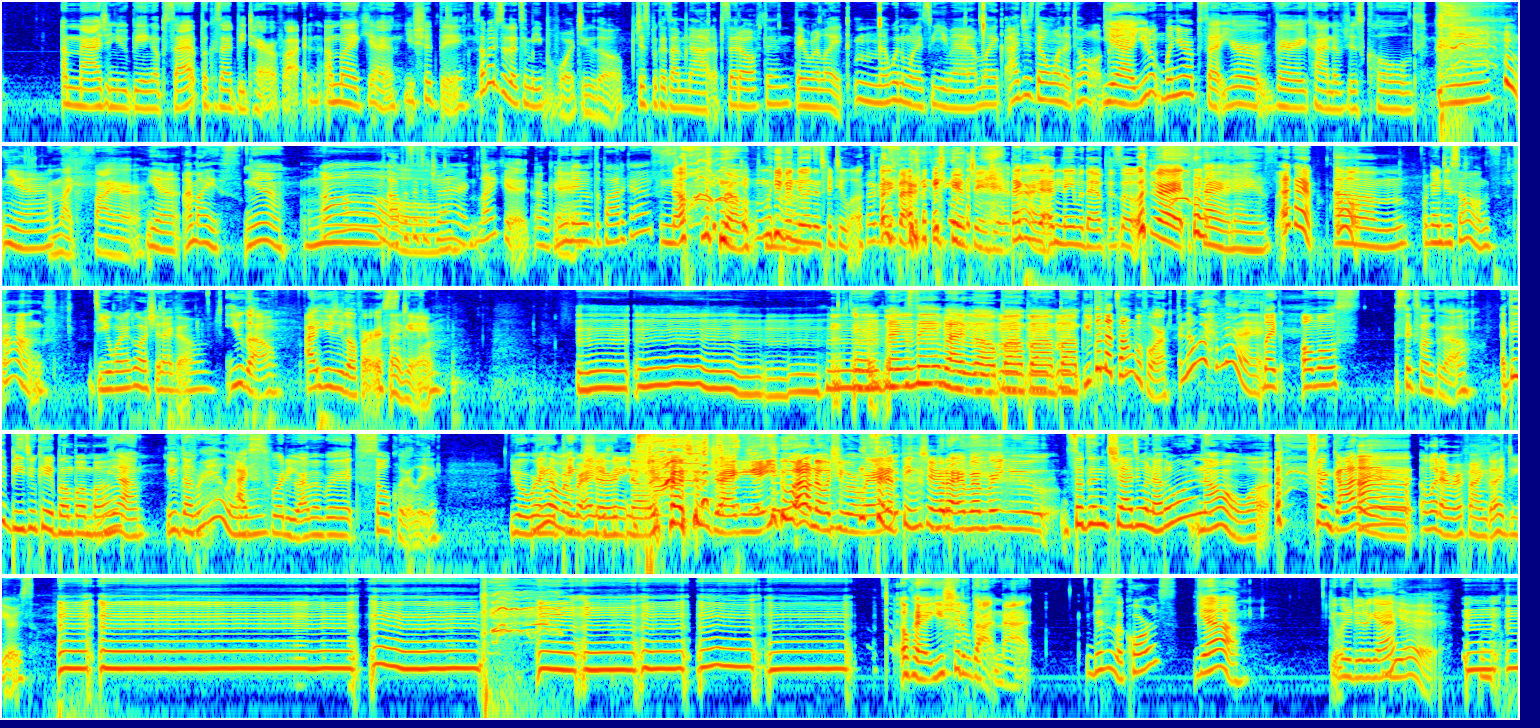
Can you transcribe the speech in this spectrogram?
imagine you being upset because I'd be terrified. I'm like, yeah, you should be. Somebody said that to me before too, though. Just because I'm not upset often, they were like, mm, "I wouldn't want to see you mad." I'm like, I just don't want to talk. Yeah, you don't. When you're upset, you're very kind of just cold. Me, yeah. I'm like fire. Yeah. I'm ice. Yeah. Mm, Oh, opposites attract. Like it. Okay. New name of the podcast? No. No. We've been doing this for too long. Okay. I'm sorry. Can't change it. that could be the name of the episode. Right. Very nice. Okay. Cool. Um, we're gonna do songs. Songs. Do you want to go or should I go? You go. I usually go first. Okay. Mm, Mm, Next thing, I go bump, bump, bump. You've done that song before, No, I have not. like almost six months ago. I did B2K bum bum bum. Yeah, you've done. Really? I swear to you, I remember it so clearly. You were wearing You a pink remember shirt. anything. No, I was just dragging it. You, I don't know what you were Is it wearing. a pink shirt? But I remember you. so then should I do another one? No, I got Uh, it. whatever. Fine. Go ahead. Do yours. Okay, you should have gotten that. This is a chorus. Yeah. Do you want me to do it again? Yeah. Mm, mm,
